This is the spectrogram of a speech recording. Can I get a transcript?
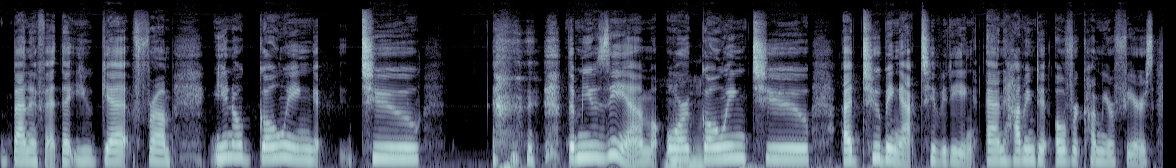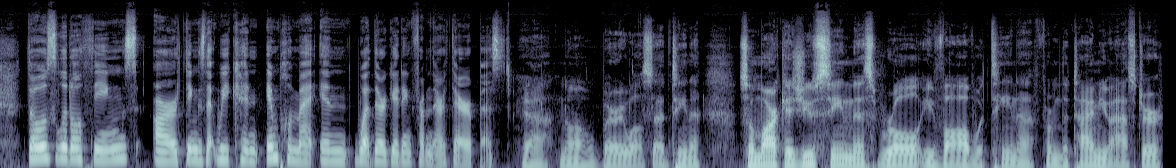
benefit that you get from, you know, going to the museum or mm-hmm. going to a tubing activity and having to overcome your fears. Those little things are things that we can implement in what they're getting from their therapist. Yeah, no, very well said, Tina. So, Mark, as you've seen this role evolve with Tina from the time you asked her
